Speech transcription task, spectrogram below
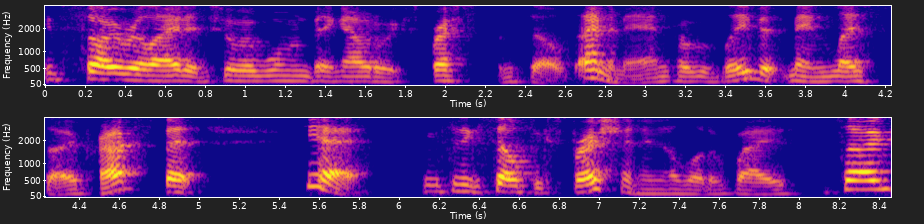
it's so related to a woman being able to express themselves and a man probably, but men less so perhaps. But yeah, it's an self-expression in a lot of ways. So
